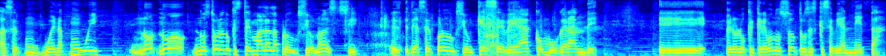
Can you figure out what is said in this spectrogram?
hacer buena, muy... No, no, no estoy hablando que esté mala la producción, ¿no? Es, sí. De hacer producción que se vea como grande. Eh, pero lo que queremos nosotros es que se vea neta,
